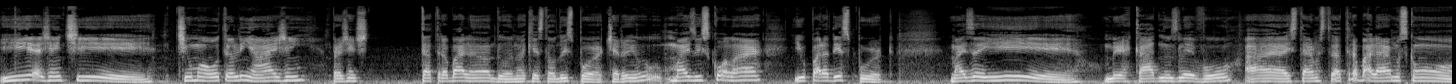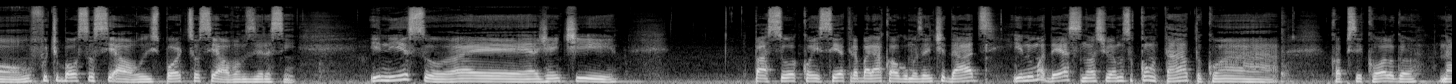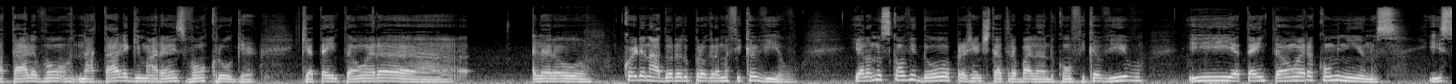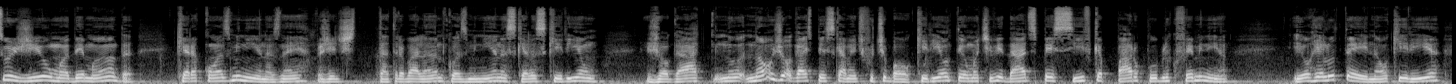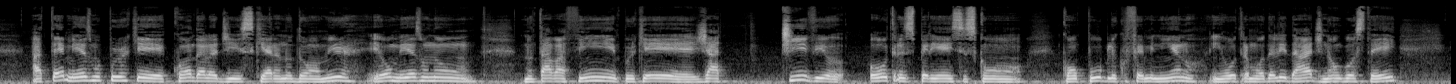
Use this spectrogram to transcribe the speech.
E a gente tinha uma outra linhagem para a gente estar tá trabalhando na questão do esporte. Era mais o escolar e o paradesporto. Mas aí o mercado nos levou a estarmos a trabalharmos com o futebol social, o esporte social, vamos dizer assim. E nisso é, a gente passou a conhecer, a trabalhar com algumas entidades e numa dessas nós tivemos o contato com a com a psicóloga Natália, von, Natália Guimarães von Kruger, que até então era ela era o coordenadora do programa Fica Vivo. E ela nos convidou para a gente estar tá trabalhando com o Fica Vivo e até então era com meninos. E surgiu uma demanda que era com as meninas, né? Para a gente estar tá trabalhando com as meninas que elas queriam jogar, no, não jogar especificamente futebol, queriam ter uma atividade específica para o público feminino. Eu relutei, não queria, até mesmo porque quando ela disse que era no Domir, eu mesmo não não estava afim, porque já tive outras experiências com, com o público feminino em outra modalidade, não gostei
